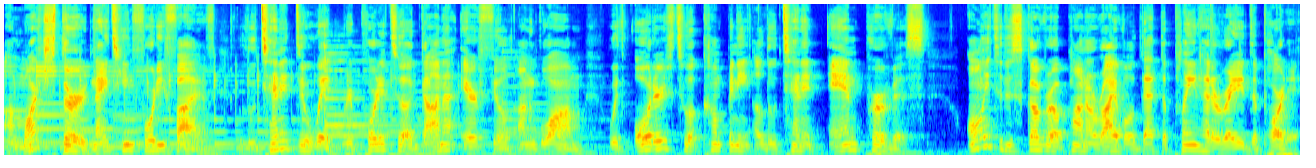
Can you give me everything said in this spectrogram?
On March 3, 1945, Lieutenant DeWitt reported to Agana Airfield on Guam with orders to accompany a Lieutenant Ann Purvis, only to discover upon arrival that the plane had already departed.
